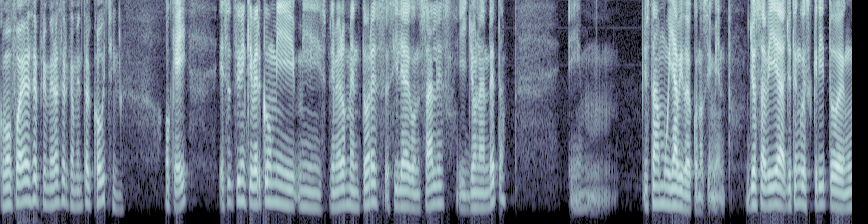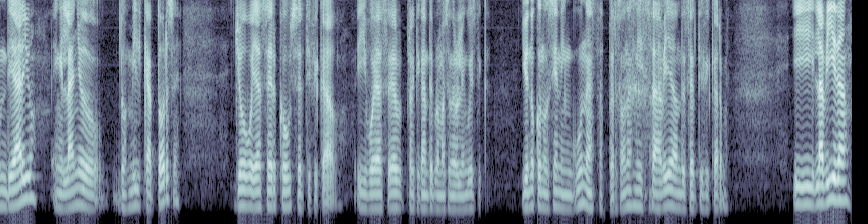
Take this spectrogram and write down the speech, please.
¿Cómo fue ese primer acercamiento al coaching? Ok, eso tiene que ver con mis primeros mentores, Cecilia González y John Landeta. Em, yo estaba muy ávido de conocimiento. Yo sabía, yo tengo escrito en un diario en el año 2014, yo voy a ser coach certificado y voy a ser practicante de programación neurolingüística. Yo no conocía a ninguna de estas personas ni sabía dónde certificarme. Y la vida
